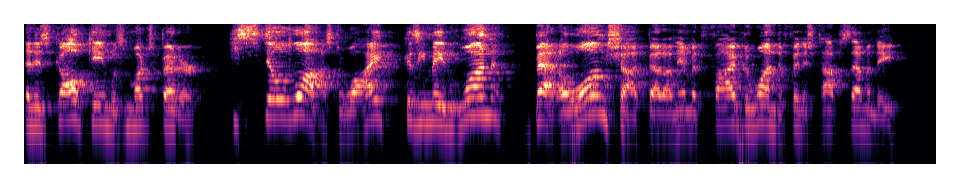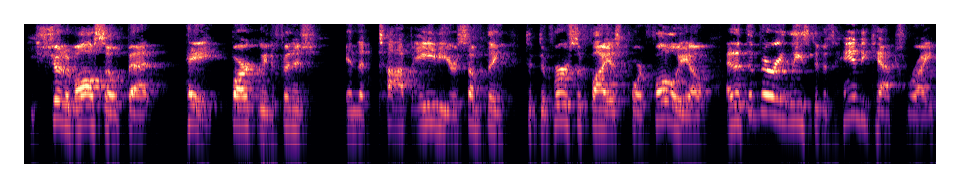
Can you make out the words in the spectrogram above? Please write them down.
that his golf game was much better. He still lost. Why? Because he made one bet, a long shot bet on him at 5 to 1 to finish top 70. He should have also bet, hey, Barkley to finish in the top 80 or something to diversify his portfolio. And at the very least, if his handicap's right,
